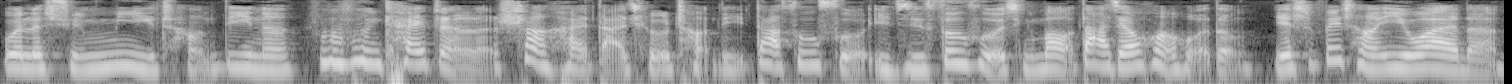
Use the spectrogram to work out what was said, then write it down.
为了寻觅场地呢，纷纷开展了上海打球场地大搜索以及搜索情报大交换活动。也是非常意外的，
